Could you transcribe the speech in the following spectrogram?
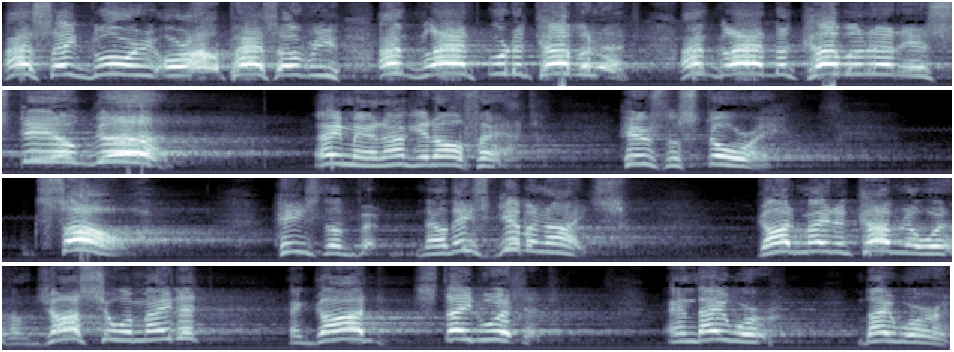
I say glory, or I'll pass over you. I'm glad for the covenant. I'm glad the covenant is still good. Amen. I'll get off that. Here's the story. Saul, he's the now these Gibeonites, God made a covenant with them. Joshua made it, and God stayed with it and they were, they were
